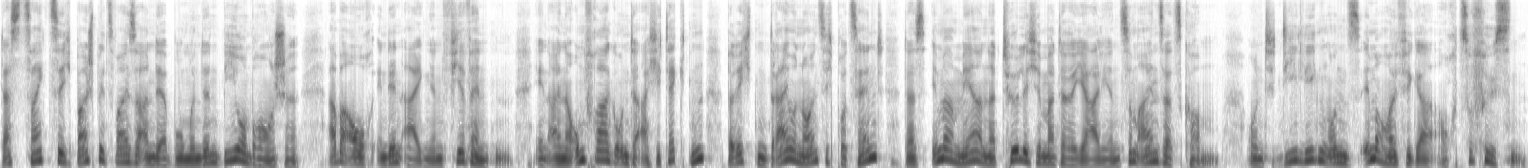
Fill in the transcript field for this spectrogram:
Das zeigt sich beispielsweise an der boomenden Biobranche, aber auch in den eigenen vier Wänden. In einer Umfrage unter Architekten berichten 93 Prozent, dass immer mehr natürliche Materialien zum Einsatz kommen. Und die liegen uns immer häufiger auch zu Füßen.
